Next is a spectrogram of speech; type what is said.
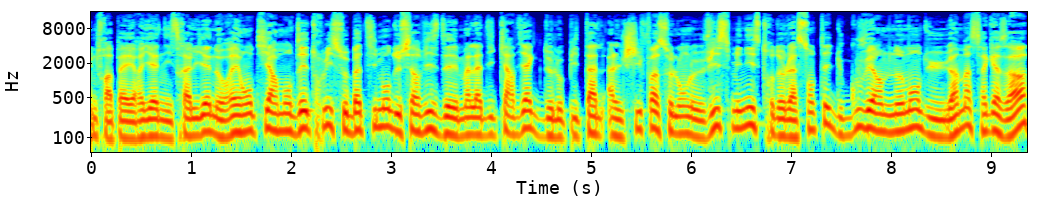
Une frappe aérienne israélienne aurait entièrement détruit ce bâtiment du service des maladies cardiaques de l'hôpital Al-Shifa selon le vice-ministre de la Santé du gouvernement du Hamas à Gaza.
